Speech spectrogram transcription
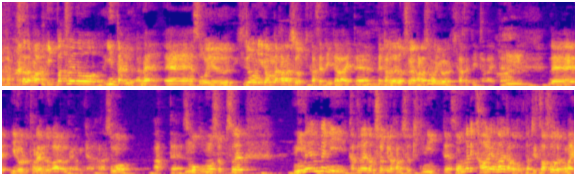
ただまあ一発目のインタビューがね、えーそういう非常にいろんな話を聞かせていただいて、で、拡大読書日の話もいろいろ聞かせていただいて、うん。で、いろいろトレンドがあるんだよみたいな話もあって、すごく面白く、それ、2年目に拡大読書機の話を聞きに行って、そんなに変わりはないだろうと思ったら、実はそうでもない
